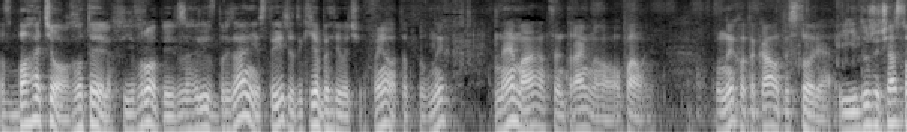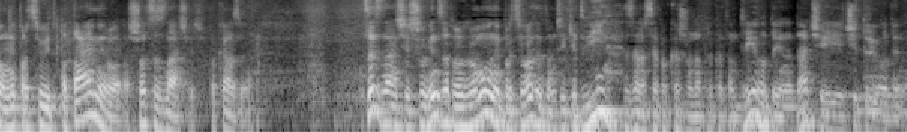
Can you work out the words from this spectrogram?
В багатьох готелях в Європі і взагалі в Британії стоять такі обігрівачі. Поняли? Тобто в них немає центрального опалення. У них отака от історія. І дуже часто вони працюють по таймеру. А що це значить? Показую. Це значить, що він запрограмований працювати там тільки дві. Зараз я покажу, наприклад, там дві години, да, чи, чи три години.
